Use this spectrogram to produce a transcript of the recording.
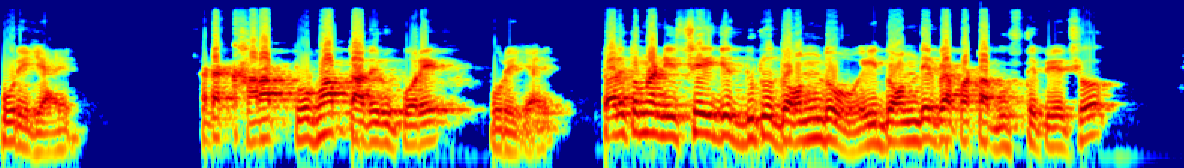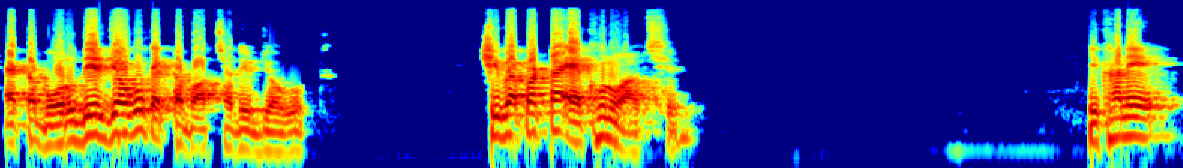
পড়ে যায়। একটা খারাপ প্রভাব তাদের উপরে পড়ে যায়। তাহলে তোমরা নিশ্চয়ই যে দুটো দ্বন্দ্ব, এই দ্বন্দ্বের ব্যাপারটা বুঝতে পেরেছ। একটা বড়দের জগৎ, একটা বাচ্চাদের জগৎ। সে ব্যাপারটা এখনও আছে। এখানে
